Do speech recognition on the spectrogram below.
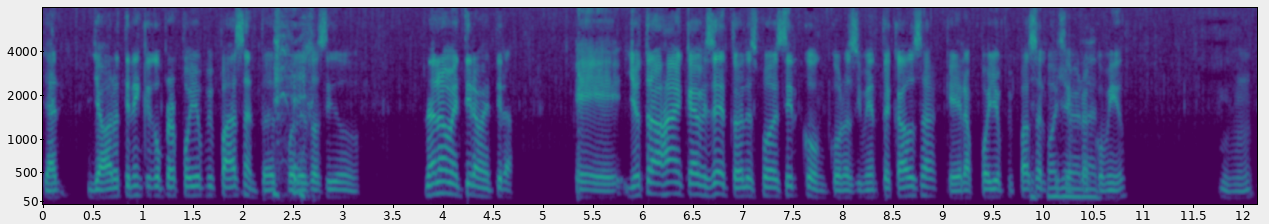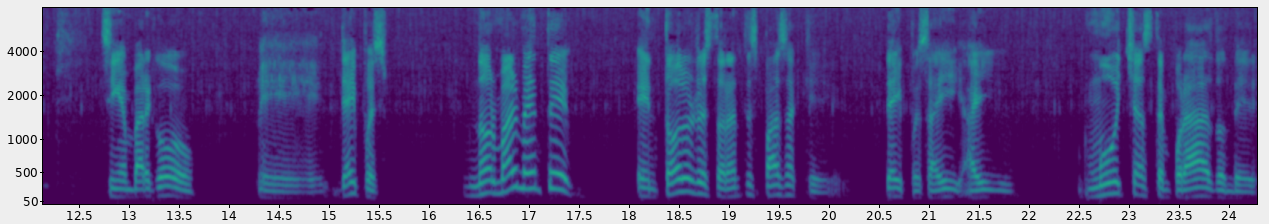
ya, ya ahora tienen que comprar pollo pipasa, entonces por eso ha sido... No, no, mentira, mentira. Eh, yo trabajaba en KFC, entonces les puedo decir con conocimiento de causa que era pollo pipasa el, que siempre he comido. Sin embargo, eh, de ahí pues normalmente en todos los restaurantes pasa que de ahí pues hay, hay muchas temporadas donde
